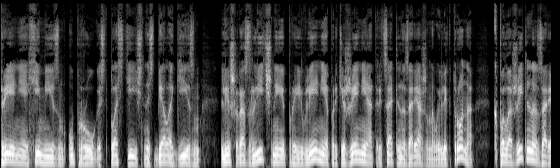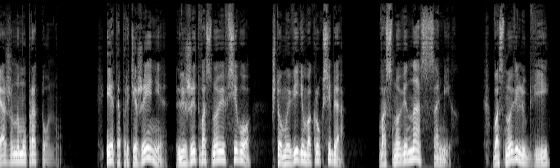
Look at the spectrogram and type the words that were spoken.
Трение, химизм, упругость, пластичность, биологизм лишь различные проявления притяжения отрицательно заряженного электрона к положительно заряженному протону. И это притяжение лежит в основе всего, что мы видим вокруг себя, в основе нас самих, в основе любви,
